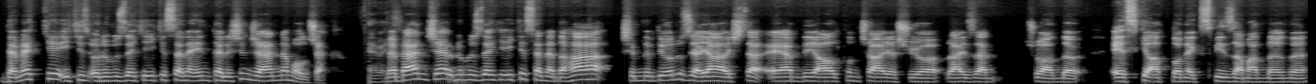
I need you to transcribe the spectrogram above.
Demek ki iki, önümüzdeki iki sene Intel için cehennem olacak. Evet. Ve bence önümüzdeki iki sene daha şimdi diyoruz ya ya işte AMD altın çağ yaşıyor. Ryzen şu anda eski Athlon XP zamanlarını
